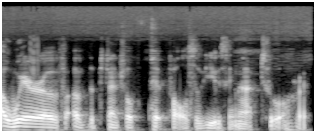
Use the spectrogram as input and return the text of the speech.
aware of of the potential pitfalls of using that tool, right?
